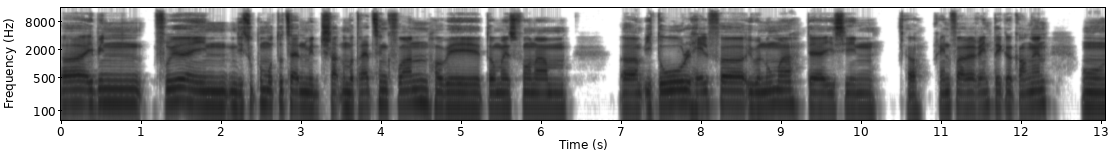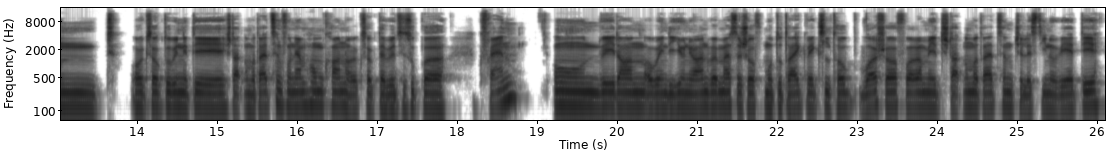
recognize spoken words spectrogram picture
Äh, ich bin früher in, in die Supermoto-Zeiten mit Startnummer 13 gefahren, habe ich damals von einem ähm, Idol-Helfer übernommen, der ist in ja, Rennfahrer-Rente gegangen und habe gesagt, ob ich nicht die Startnummer 13 von ihm haben kann, habe gesagt, er würde sich super freuen. Und wie ich dann aber in die Junioren-Weltmeisterschaft Moto 3 gewechselt habe, war schon ein Fahrer mit Startnummer 13, Celestino Vietti,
